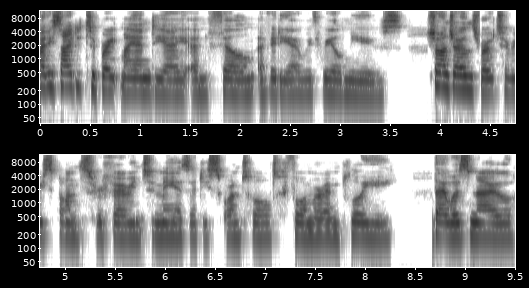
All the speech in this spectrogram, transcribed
I decided to break my NDA and film a video with Real News Sean Jones wrote a response referring to me as a disgruntled former employee. There was no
